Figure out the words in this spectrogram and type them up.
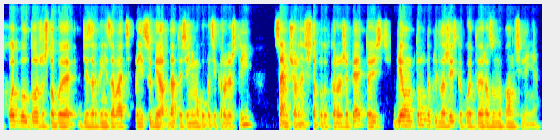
ход был тоже, чтобы дезорганизовать позицию белых, да, то есть я не могу пойти король h3, сами черные, если что, пойдут король g5, то есть белым трудно предложить какой-то разумный план усиления.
